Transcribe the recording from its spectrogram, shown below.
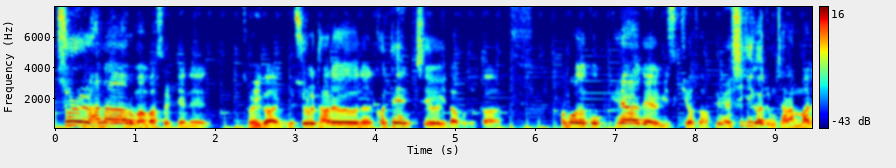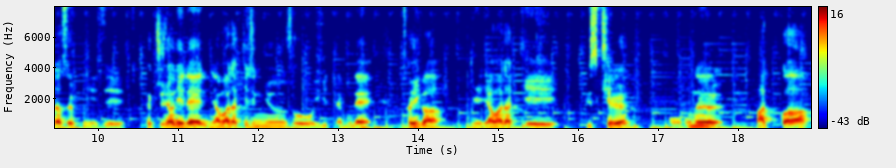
술 하나로만 봤을 때는 저희가 이제 술을 다루는 컨텐츠이다 보니까 한 번은 꼭 해야 될 위스키여서 하필이면 시기가 좀 잘 안 맞았을 뿐이지 100주년이 된 야마자키 증류소이기 때문에 저희가 이제 야마자키 위스키를 어, 오늘 맛과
